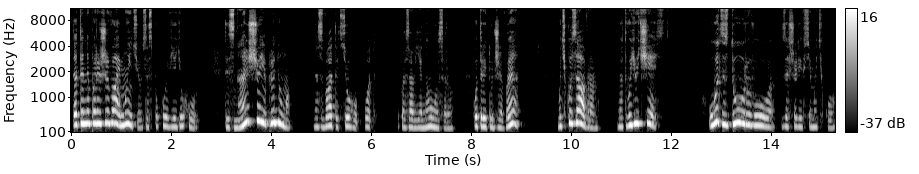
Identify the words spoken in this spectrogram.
Та ти не переживай, Митю, заспокоїв я його. Ти знаєш, що я придумав? Назвати цього, от, показав я на озеро, котрий тут живе, Митькозавром, на твою честь. От здорово, зашарівся Митько.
